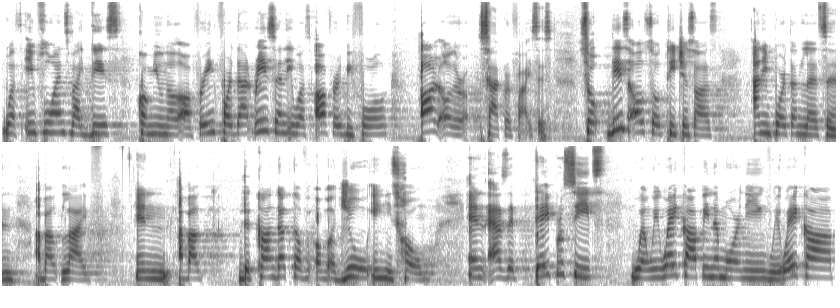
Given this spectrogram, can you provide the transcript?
was influenced by this communal offering. For that reason, it was offered before all other sacrifices. So, this also teaches us an important lesson about life and about the conduct of, of a Jew in his home. And as the day proceeds, when we wake up in the morning, we wake up,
